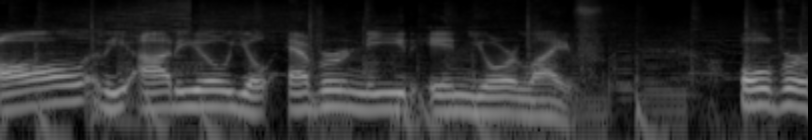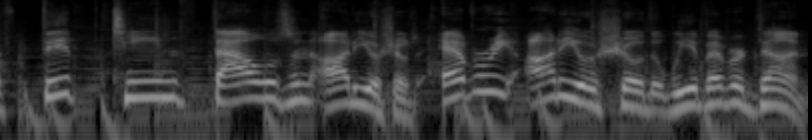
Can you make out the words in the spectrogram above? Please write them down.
all the audio you'll ever need in your life. Over 15,000 audio shows. Every audio show that we have ever done,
